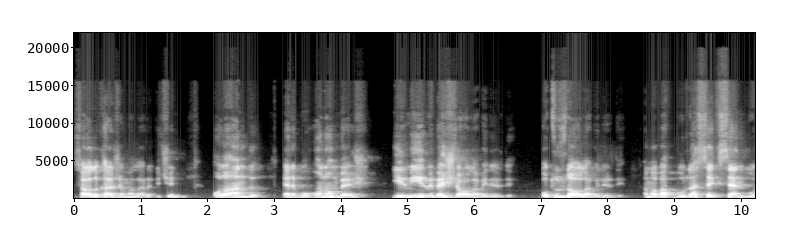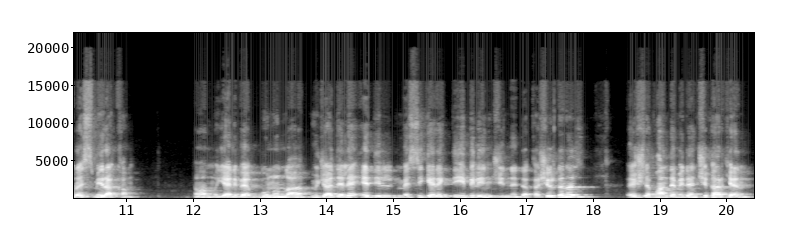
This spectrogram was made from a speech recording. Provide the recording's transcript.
sağlık harcamaları için olağandı. Yani bu 10-15 20-25 de olabilirdi. 30 da olabilirdi. Ama bak burada 80 bu resmi rakam. Tamam mı? Yani ve bununla mücadele edilmesi gerektiği bilincini de taşırdınız. E işte pandemiden çıkarken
